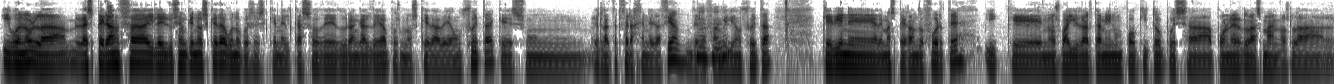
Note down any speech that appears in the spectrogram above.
y bueno, la, la, esperanza y la ilusión que nos queda, bueno, pues es que en el caso de Durangaldea, pues nos queda Bea Unzueta, que es un, es la tercera generación de la familia Unzueta, que viene además pegando fuerte y que nos va a ayudar también un poquito pues a poner las manos. La,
